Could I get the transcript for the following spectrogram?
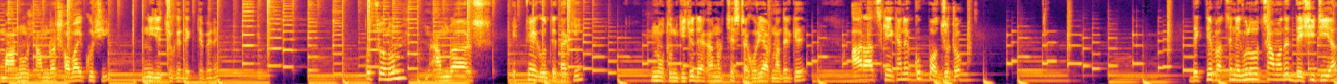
মানুষ, আমরা সবাই খুশি, নিজের চোখে দেখতে পেরে। তো চলুন, আমরা একটু এগোতে থাকি। নতুন কিছু দেখানোর চেষ্টা করি আপনাদেরকে। আর আজকে এখানে খুব পর্যটক। দেখতে পাচ্ছেন, এগুলো হচ্ছে আমাদের দেশি টিয়া।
